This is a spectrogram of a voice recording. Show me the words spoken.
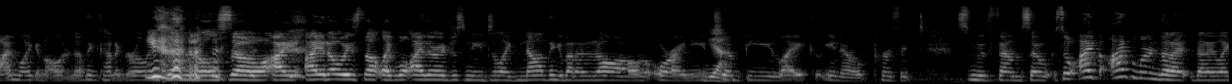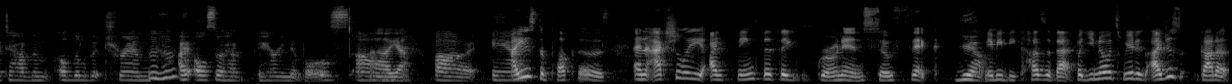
I'm like an all or nothing kind of girl in Yeah. general. So I, I had always thought like, well, either I just need to like not think about it at all, or I need Yeah. to be like, you know, perfect smooth femme. So, so I've I've learned that I that I like to have them a little bit trimmed. I also have hairy nipples. Um, Mm-hmm. Uh, yeah. Uh, and I used to pluck those, and actually, I think that they've grown in so thick. Yeah. Maybe because of that. But you know what's weird is I just got a.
